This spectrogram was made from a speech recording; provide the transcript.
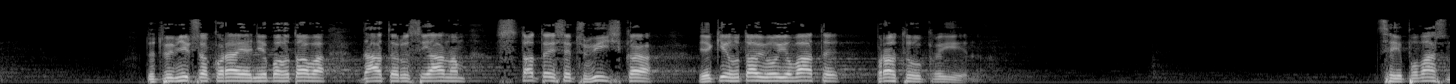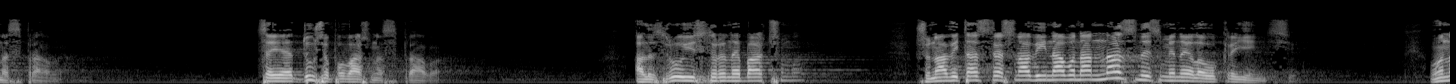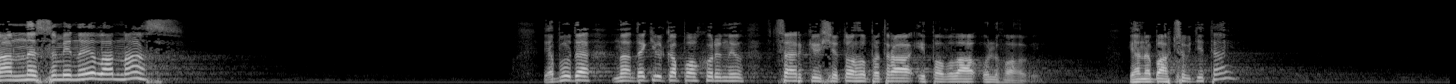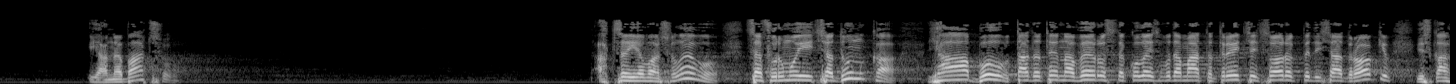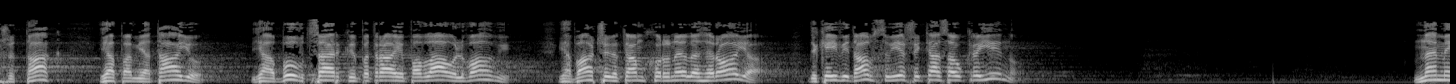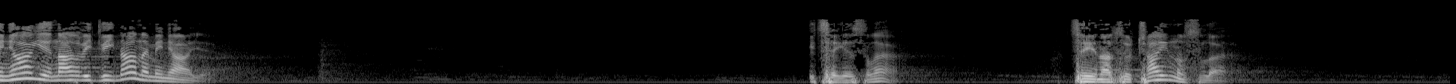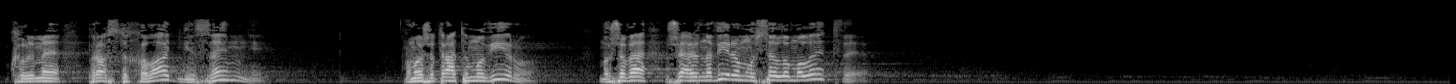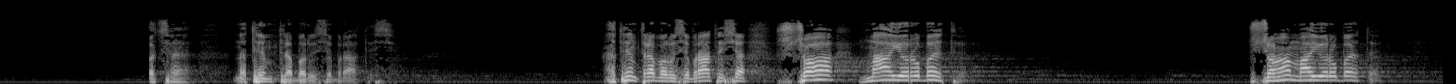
Тут Північна Корея ніби готова дати росіянам 100 тисяч війська, які готові воювати проти України. Це є поважна справа. Це є дуже поважна справа. Але з другої сторони бачимо, що навіть та страшна війна, вона нас не змінила українців. Вона не змінила нас. Я був на декілька похоронів в церкві Святого Петра і Павла у Львові. Я не бачив дітей. Я не бачив. А це є важливо. Це формується думка. Я був, та дитина виросте, колись буде мати 30, 40, 50 років і скаже, так, я пам'ятаю, я був в церкві Петра і Павла у Львові. Я бачив, як там хоронили героя, який віддав своє життя за Україну. Не міняє, навіть війна не міняє. І це є зле. Це є надзвичайно зле. Коли ми просто холодні, зимні, а може тратимо віру, може ви вже не віримо в силу молитви. Оце над тим треба розібратися. А тим треба розібратися, що маю робити. Що маю робити?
